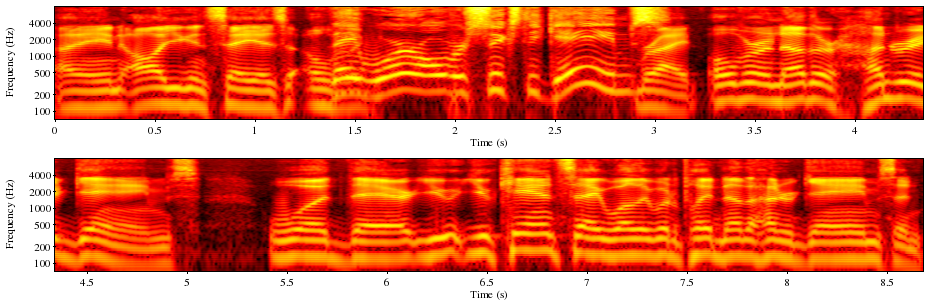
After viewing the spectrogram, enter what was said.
I mean, all you can say is over. they were over sixty games. Right. Over another 100 games would there you you can say well they would have played another 100 games and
